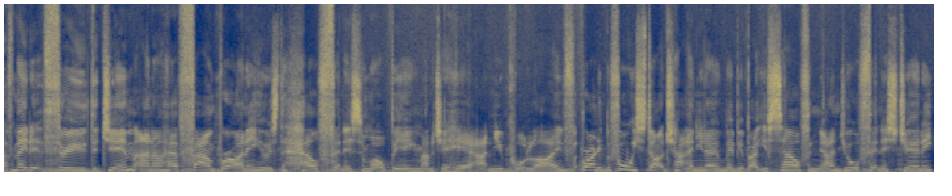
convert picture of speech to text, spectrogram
I've made it through the gym and I have found Bryony, who is the health, fitness, and wellbeing manager here at Newport Live. Bryony, before we start chatting, you know, maybe about yourself and, and your fitness journey,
